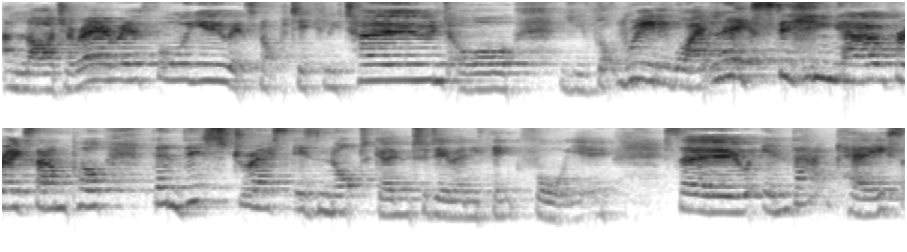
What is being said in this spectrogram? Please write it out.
a larger area for you, it's not particularly toned, or you've got really white legs sticking out, for example, then this dress is not going to do anything for you. So in that case,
